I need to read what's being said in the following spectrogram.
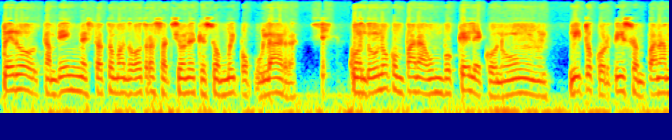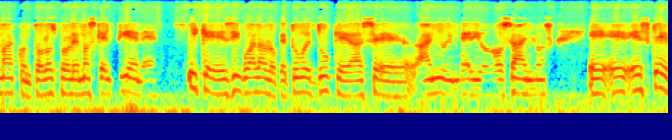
pero también está tomando otras acciones que son muy populares. Cuando uno compara un Bukele con un Nito Cortizo en Panamá, con todos los problemas que él tiene, y que es igual a lo que tuvo el Duque hace año y medio, dos años, eh, eh, es que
